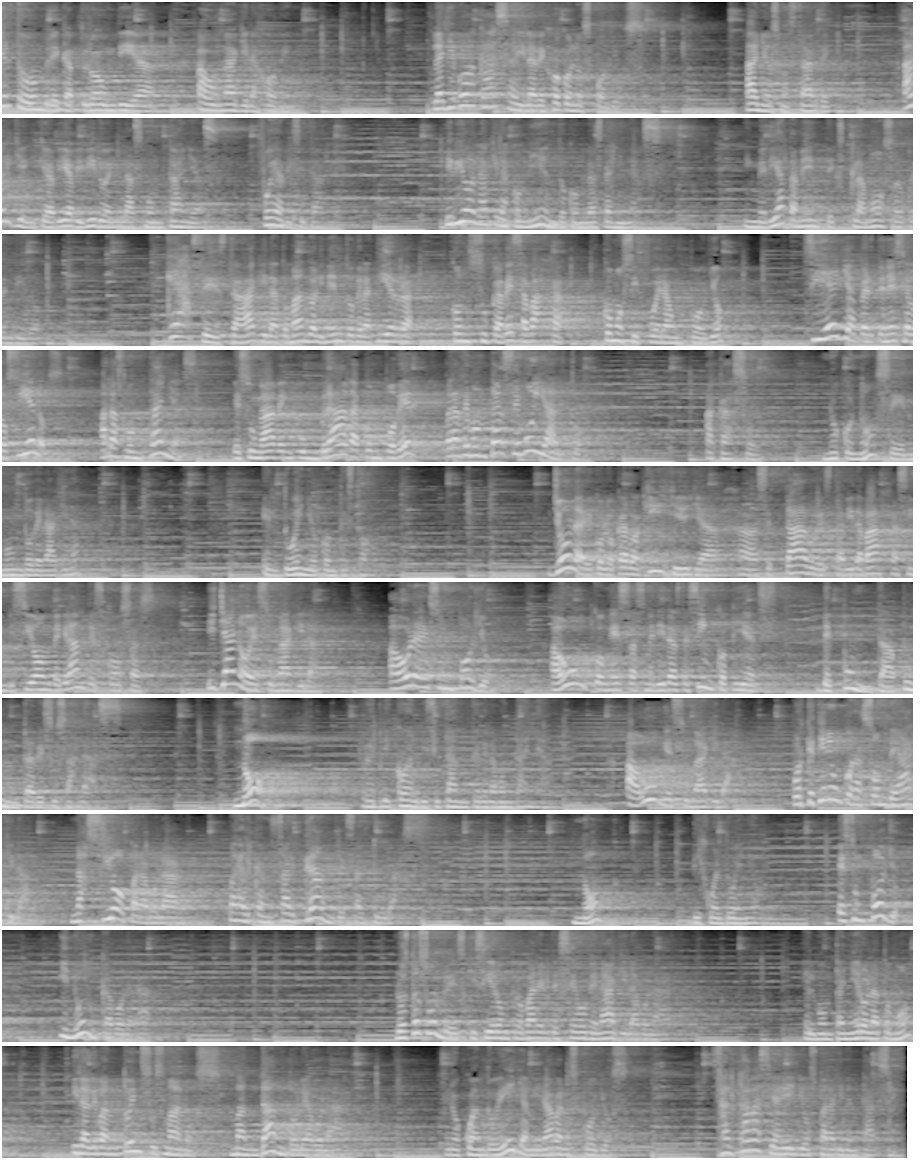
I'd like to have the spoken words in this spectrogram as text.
Cierto hombre capturó un día a un águila joven. La llevó a casa y la dejó con los pollos. Años más tarde, alguien que había vivido en las montañas fue a visitarle y vio al águila comiendo con las gallinas. Inmediatamente exclamó sorprendido. ¿Qué hace esta águila tomando alimento de la tierra con su cabeza baja como si fuera un pollo? Si ella pertenece a los cielos, a las montañas, es un ave encumbrada con poder para remontarse muy alto. ¿Acaso no conoce el mundo del águila? El dueño contestó. Yo la he colocado aquí y ella ha aceptado esta vida baja sin visión de grandes cosas. Y ya no es un águila, ahora es un pollo, aún con esas medidas de cinco pies, de punta a punta de sus alas. No, replicó el visitante de la montaña, aún es un águila, porque tiene un corazón de águila, nació para volar, para alcanzar grandes alturas. No, dijo el dueño, es un pollo y nunca volará. Los dos hombres quisieron probar el deseo del águila volar. El montañero la tomó y la levantó en sus manos, mandándole a volar. Pero cuando ella miraba los pollos, saltaba hacia ellos para alimentarse.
